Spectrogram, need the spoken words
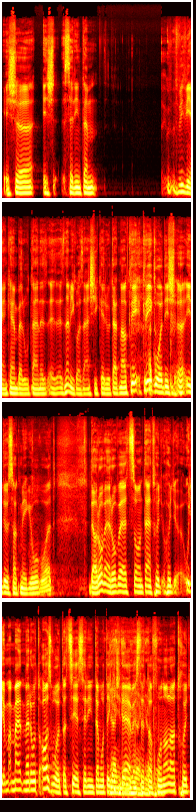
és, és szerintem Vivian Campbell után ez, ez, ez nem igazán sikerült. Tehát már a Craig Gold is időszak még jó volt, de a Robin Robertson, tehát hogy, hogy ugye, mert ott az volt a cél szerintem, ott egy Gyengén, kicsit elvesztette a fonalat, hogy,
